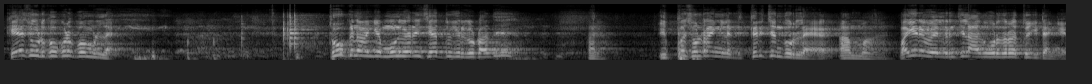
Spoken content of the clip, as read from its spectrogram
கேஸ் கொடுக்க கூட போக முடியல. தூக்குனவங்க மூணு பேரையும் சேர்த்து தூக்கி கூடாது. இப்ப சொல்றாங்களே திருச்செந்தூர்ல. ஆமா. வைரவேல் இருந்துச்சுல அது ஒரு தடவை தூக்கிட்டாங்க.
